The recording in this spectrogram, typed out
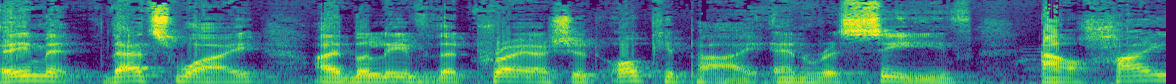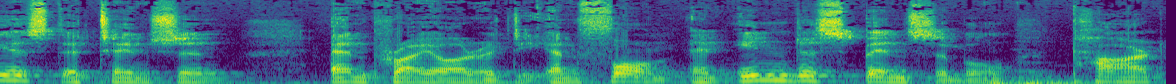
Amen. That's why I believe that prayer should occupy and receive our highest attention and priority and form an indispensable part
